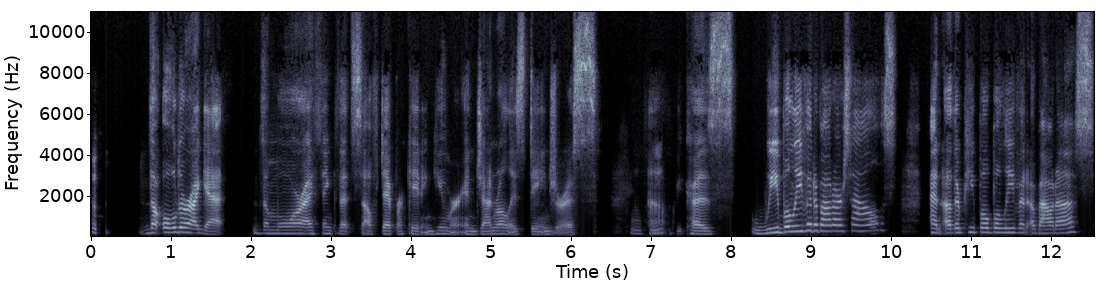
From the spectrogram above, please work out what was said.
the older I get, the more I think that self deprecating humor in general is dangerous uh, mm-hmm. uh, because we believe it about ourselves and other people believe it about us.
